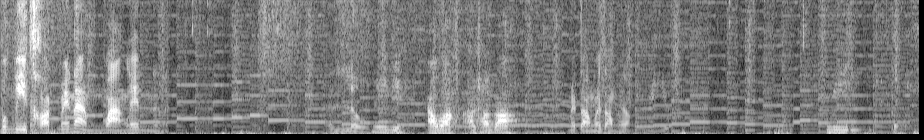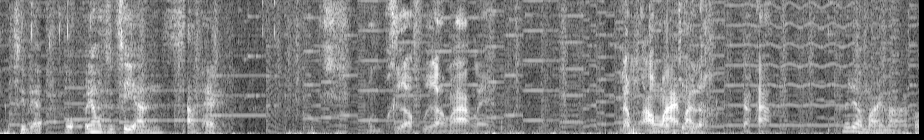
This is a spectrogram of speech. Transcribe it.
มึงมีท็อตไหมน่ะมึงวางเล่นน่ะฮัลโหลนี่ดิเอาวะเอาท็อปเอาไม่ต้องไม่ต้องไม่ต้องมีอยู่มีหกสิบแอปโอ้ยหกสิบสี่อันสามแพ็คมึงเผื่อเฟือมากเลย แล้วมึงเอาไม้มาเหรออยากถามไม่ได้เอาไม้มาก็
